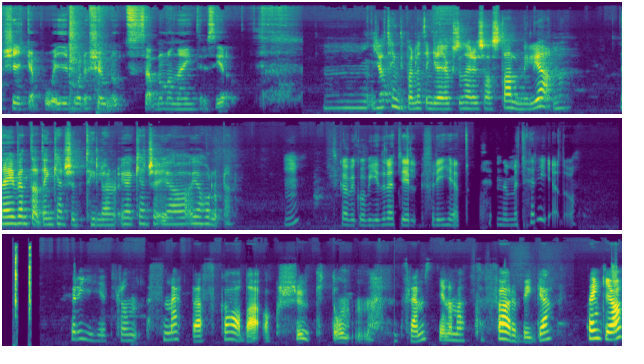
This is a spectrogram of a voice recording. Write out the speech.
kika på i våra show notes sen om man är intresserad. Mm, jag tänkte på en liten grej också när du sa stallmiljön. Nej, vänta, den kanske tillhör... Jag, kanske, jag, jag håller på den. Ska vi gå vidare till frihet nummer tre då? Frihet från smärta, skada och sjukdom. Främst genom att förebygga, tänker jag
